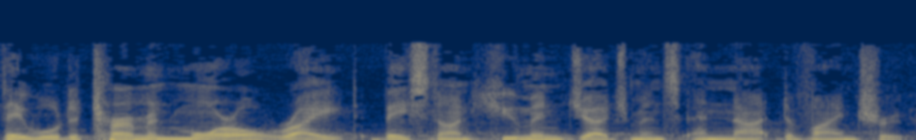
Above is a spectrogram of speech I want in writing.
they will determine moral right based on human judgments and not divine truth.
